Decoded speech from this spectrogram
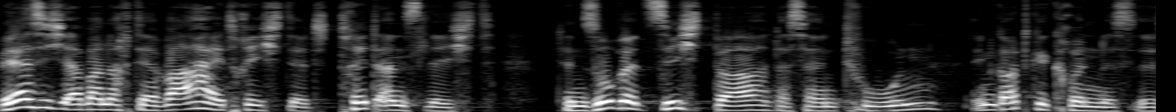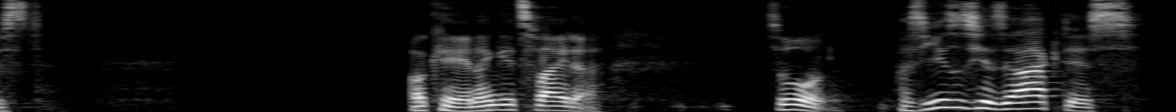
Wer sich aber nach der Wahrheit richtet, tritt ans Licht, denn so wird sichtbar, dass sein Tun in Gott gegründet ist. Okay, und dann geht's weiter. So, was Jesus hier sagt ist,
